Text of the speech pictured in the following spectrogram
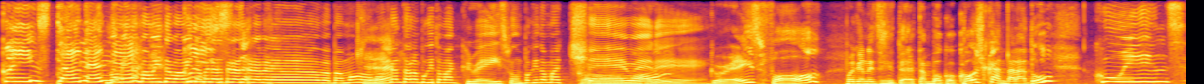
Queens Dananda. Mamita, mamita, mamita, espera, espera, espera, espera, espera, Vamos, vamos a cantarlo un poquito más graceful, un poquito más chévere. Graceful. Porque necesitas tampoco coach, cántala tú. Queens.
